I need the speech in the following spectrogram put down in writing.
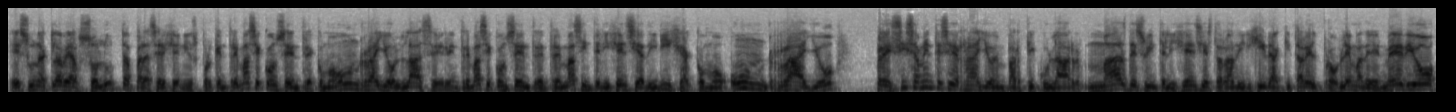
es una clave absoluta para ser genios, porque entre más se concentre como un rayo láser, entre más se concentre, entre más inteligencia dirija como un rayo, Precisamente ese rayo en particular, más de su inteligencia estará dirigida a quitar el problema de en medio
